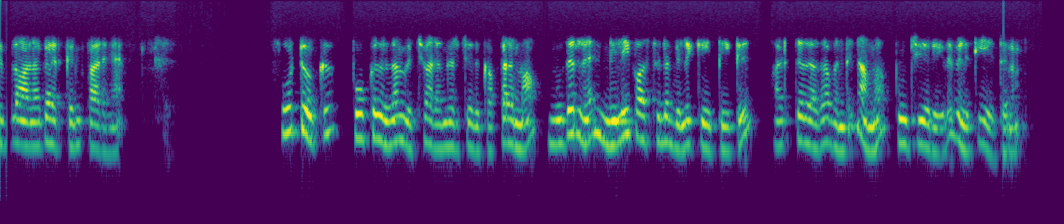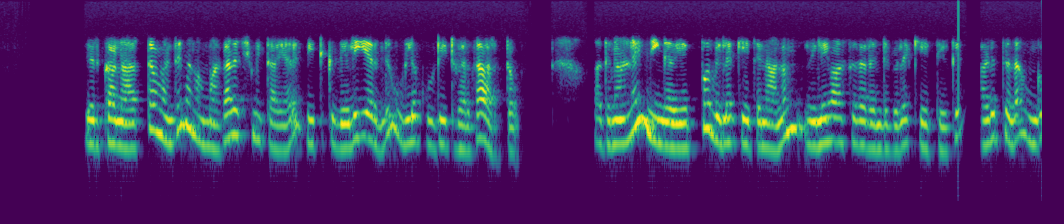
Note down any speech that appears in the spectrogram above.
எவ்வளவு அழகா இருக்குன்னு பாருங்க. போட்டோவுக்கு பூக்கள் எல்லாம் வச்சு அலங்கரிச்சதுக்கு அப்புறமா முதல்ல நிலைவாசல விளக்கு ஏத்திட்டு அடுத்ததாக வந்து நாம பூஜை அறையில விளக்கு ஏற்றணும் இதற்கான அர்த்தம் வந்து நம்ம மகாலட்சுமி தாயாரை வீட்டுக்கு வெளியே இருந்து உள்ள கூட்டிட்டு வரதா அர்த்தம். அதனால நீங்க எப்போ விளக்கு ஏத்தினாலும் நிலைவாசல ரெண்டு விளக்கு ஏத்திட்டு அடுத்ததா உங்க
